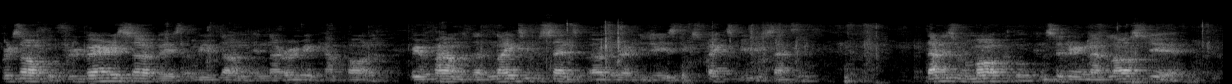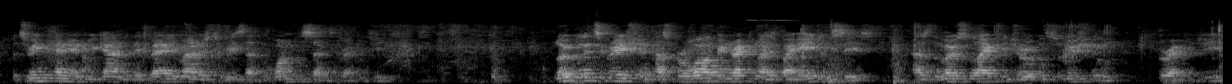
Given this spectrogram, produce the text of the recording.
For example, through various surveys that we've done in Nairobi and Kampala, we have found that 90% of urban refugees expect to be resettled. That is remarkable considering that last year, between Kenya and Uganda, they barely managed to resettle 1% of refugees. Local integration has for a while been recognized by agencies as the most likely durable solution for refugees,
